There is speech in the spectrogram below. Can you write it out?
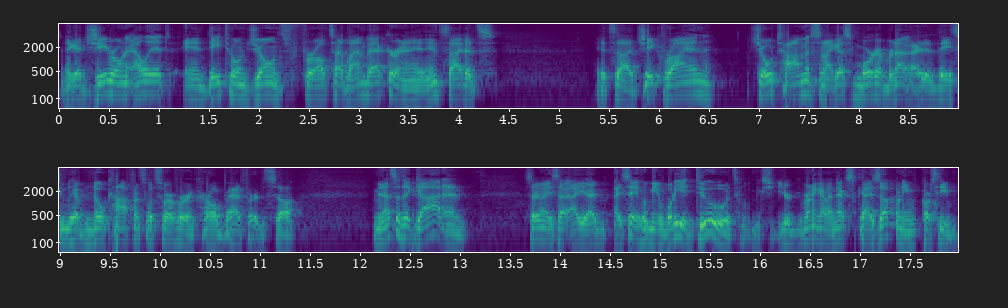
they got Jayrone Elliott and Datone Jones for outside linebacker, and inside it's it's uh, Jake Ryan, Joe Thomas, and I guess Morgan Burnett. They seem to have no confidence whatsoever in Carl Bradford. So, I mean, that's what they got. And so, anyways, I, I, I say, I mean, what do you do? It's, you're running out of next guys up, and he, of course, he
